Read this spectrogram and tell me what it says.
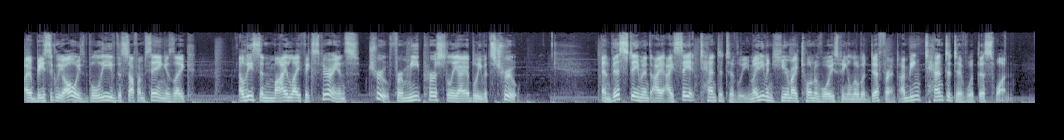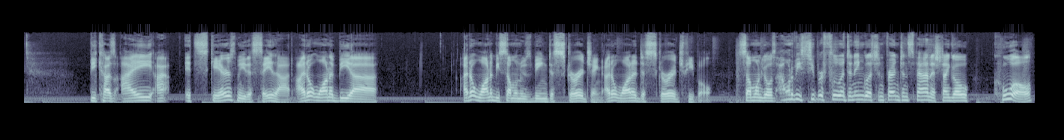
I basically always believe the stuff I'm saying is like, at least in my life experience, true. For me personally, I believe it's true. And this statement, I, I say it tentatively. You might even hear my tone of voice being a little bit different. I'm being tentative with this one because I, I it scares me to say that. I don't want to be a I don't want to be someone who's being discouraging. I don't want to discourage people. Someone goes, I want to be super fluent in English and French and Spanish. And I go, cool.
